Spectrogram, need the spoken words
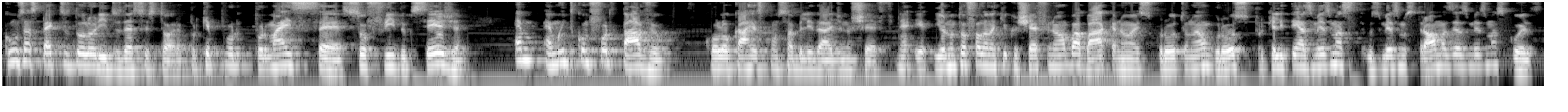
com os aspectos doloridos dessa história, porque por, por mais é, sofrido que seja, é, é muito confortável colocar a responsabilidade no chefe. Né? E eu não estou falando aqui que o chefe não é um babaca, não é escroto, não é um grosso, porque ele tem as mesmas, os mesmos traumas e as mesmas coisas.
